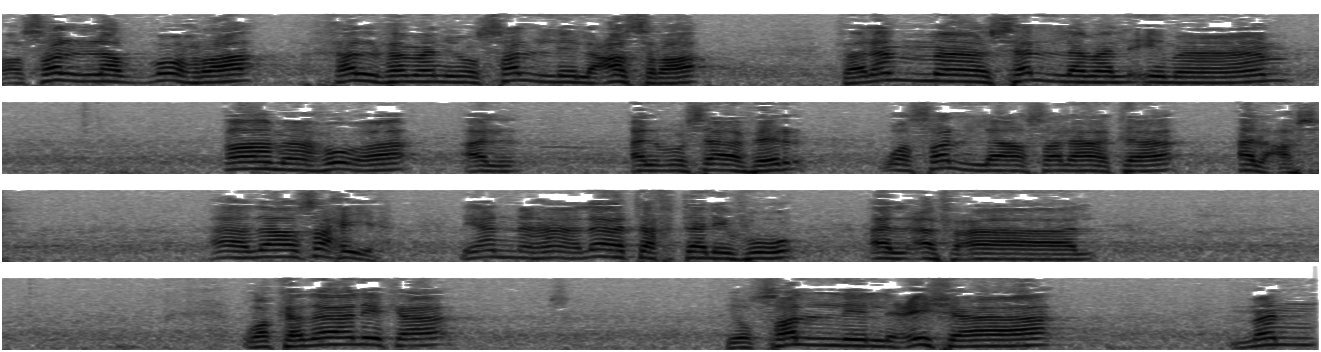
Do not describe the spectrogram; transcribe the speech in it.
فصلى الظهر خلف من يصلي العصر فلما سلم الإمام قام هو المسافر وصلى صلاة العصر. هذا صحيح لأنها لا تختلف الأفعال. وكذلك يصلي العشاء من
